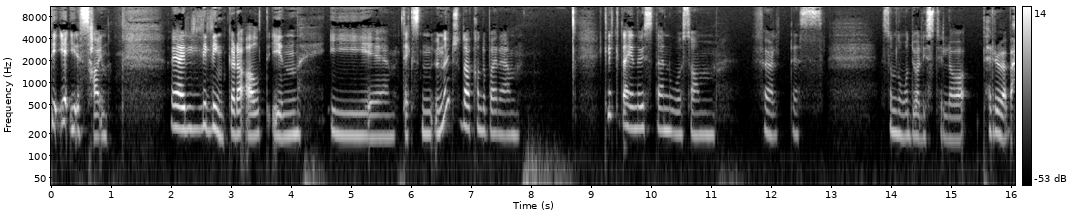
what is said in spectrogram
Det er sign'. Jeg linker da alt inn i teksten under, så da kan du bare klikke deg inn hvis det er noe som føltes som noe du har lyst til å prøve.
